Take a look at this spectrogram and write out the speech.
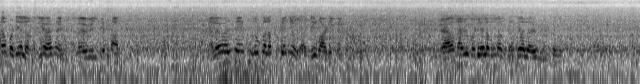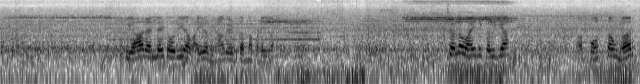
ना बढ़िया लग रही है वैसे व्हील के साथ एलोए व्हील से एक लुक अलग चेंज हो जाती है गाड़ी की ड्राइवर भी बढ़िया लगने लग जाती है पे तो यार लाइट हो रही है भाई अब यहाँ वेट करना पड़ेगा चलो भाई, निकल गया। अब पहुँचता हूँ घर।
